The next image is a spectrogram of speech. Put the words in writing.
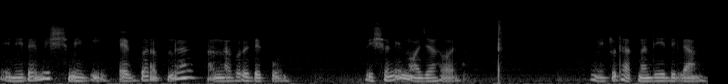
নিরামিষ ম্যাগি একবার আপনারা রান্না করে দেখুন, ভীষণই মজা হয়। আমি একটু ঢাকনা দিয়ে দিলাম।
